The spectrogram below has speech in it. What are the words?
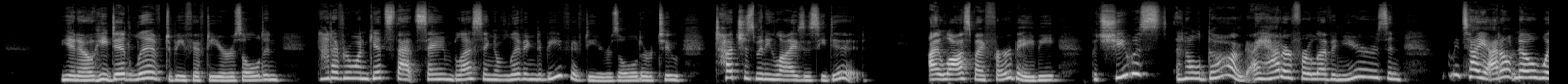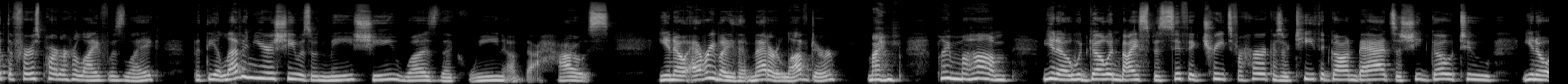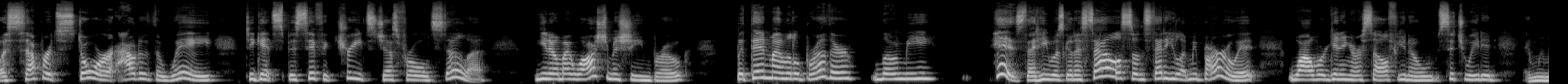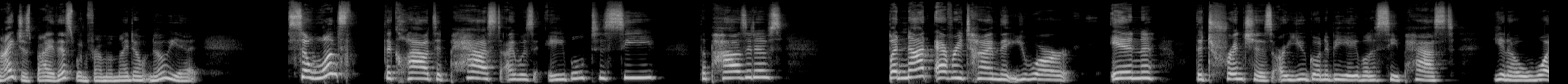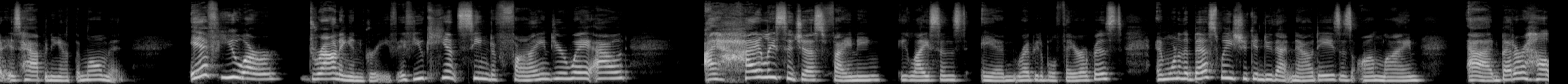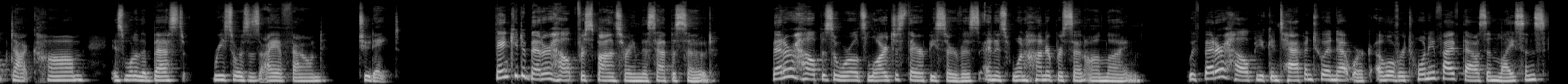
You know, he did live to be 50 years old, and not everyone gets that same blessing of living to be 50 years old or to touch as many lives as he did. I lost my fur baby, but she was an old dog. I had her for 11 years. And let me tell you, I don't know what the first part of her life was like, but the 11 years she was with me, she was the queen of the house. You know, everybody that met her loved her. My my mom, you know, would go and buy specific treats for her because her teeth had gone bad. So she'd go to, you know, a separate store out of the way to get specific treats just for old Stella. You know, my washing machine broke. But then my little brother loaned me his that he was going to sell. So instead, he let me borrow it while we're getting ourselves, you know, situated. And we might just buy this one from him. I don't know yet. So once the clouds had passed, I was able to see the positives. But not every time that you are in the trenches are you going to be able to see past, you know, what is happening at the moment. If you are drowning in grief, if you can't seem to find your way out, I highly suggest finding a licensed and reputable therapist. And one of the best ways you can do that nowadays is online at betterhelp.com is one of the best resources I have found to date. Thank you to BetterHelp for sponsoring this episode. BetterHelp is the world's largest therapy service and it's 100% online. With BetterHelp, you can tap into a network of over 25,000 licensed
